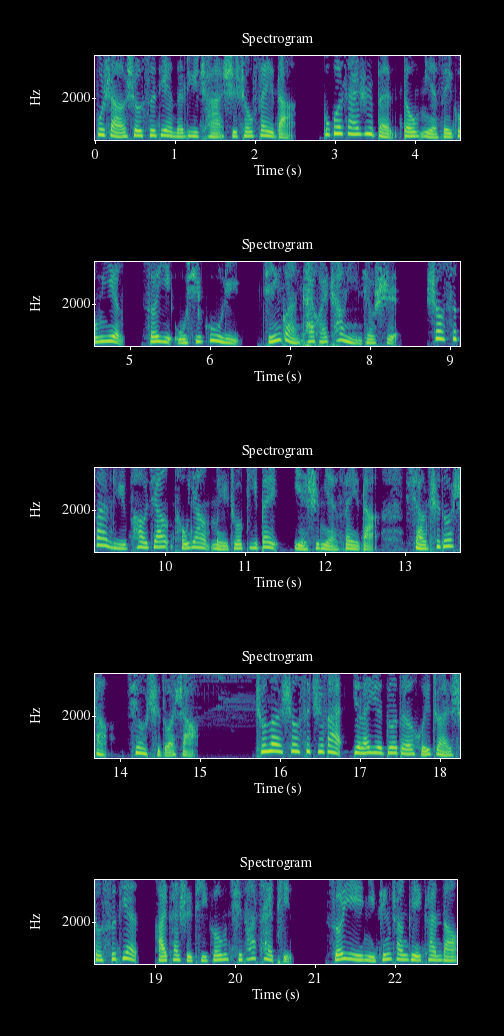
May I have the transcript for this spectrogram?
不少寿司店的绿茶是收费的，不过在日本都免费供应，所以无需顾虑。尽管开怀畅饮，就是寿司伴侣泡姜，同样每桌必备，也是免费的，想吃多少就吃多少。除了寿司之外，越来越多的回转寿司店还开始提供其他菜品。所以，你经常可以看到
